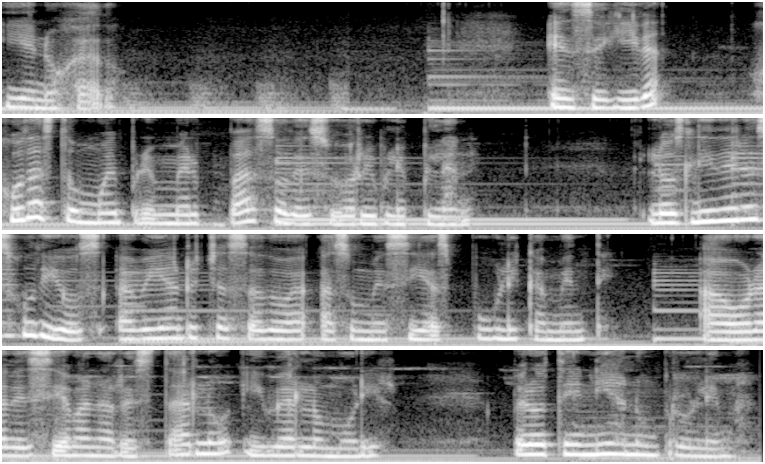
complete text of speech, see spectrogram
y enojado. Enseguida, Judas tomó el primer paso de su horrible plan. Los líderes judíos habían rechazado a, su Mesías públicamente. Ahora deseaban arrestarlo y verlo morir pero tenían un problema.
